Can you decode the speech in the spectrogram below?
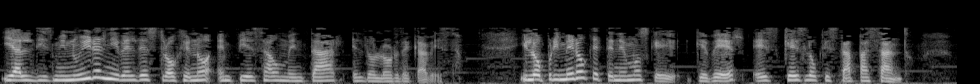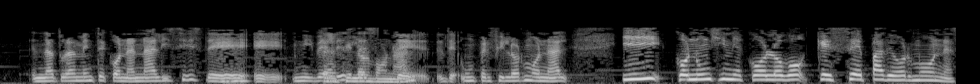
Y al disminuir el nivel de estrógeno empieza a aumentar el dolor de cabeza. Y lo primero que tenemos que, ver es qué es lo que está pasando naturalmente con análisis de eh, niveles de, un perfil hormonal y con un ginecólogo que sepa de hormonas.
